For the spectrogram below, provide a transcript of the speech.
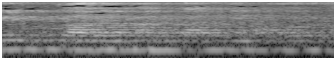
Tim Kalimantan Timur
